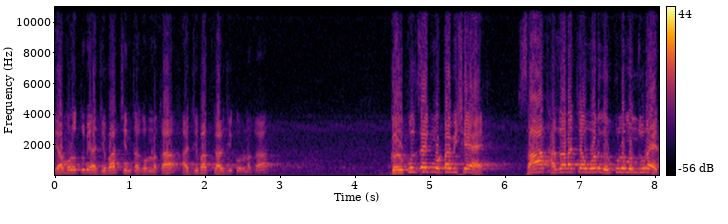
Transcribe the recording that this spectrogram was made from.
त्यामुळे तुम्ही अजिबात चिंता करू नका अजिबात काळजी करू नका. घरकुलचा एक मोठा विषय आहे. सात हजाराच्या वर घरकुलं मंजूर आहेत.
